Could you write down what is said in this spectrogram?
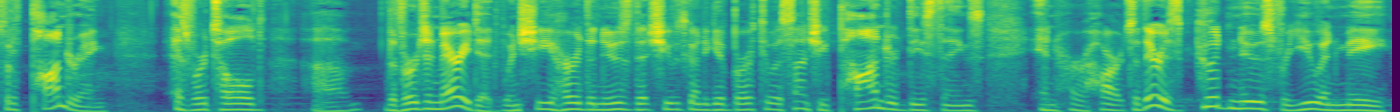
sort of pondering as we're told um, the Virgin Mary did when she heard the news that she was going to give birth to a son. She pondered these things in her heart. So there is good news for you and me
